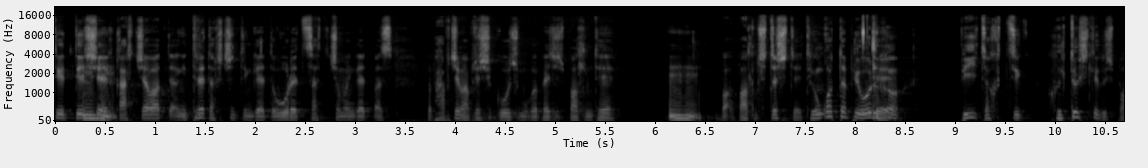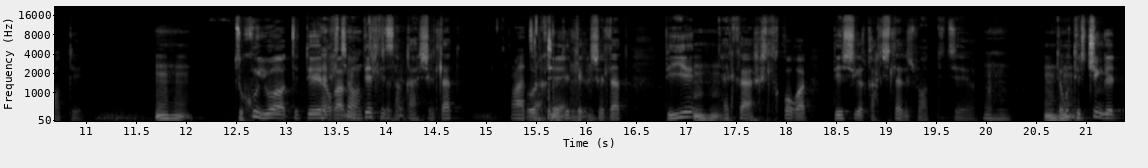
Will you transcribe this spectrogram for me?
тэгээд дээшээ гарч яваад интернет орчинд ингээд үүрээд сат ч юм ингээд бас PUBG PUBG шиг гүүж мүгөө байж болно те. Аа. Бо- боломжтой шүү дээ. Тэнгуутаа би өөрийнхөө бие цогцыг хөлдөөчлөө гэж бодъё. Аа. Зөвхөн юу дээр байгаа мэдээллийн сангаа ашиглаад өөрөх мэдээллийг ашиглаад бие тархиа арчлахгүйгээр дээшгээ гарчлаа гэж бодъё заяа. Тэгвэл тэр чинь ингээд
